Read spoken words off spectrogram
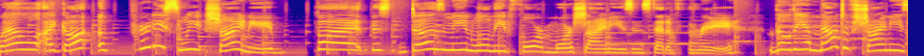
Well, I got a pretty sweet shiny, but this does mean we'll need four more shinies instead of three. Though the amount of shinies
